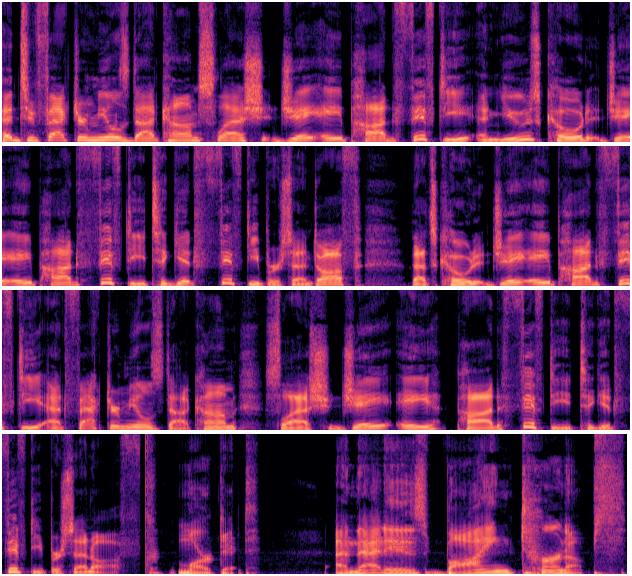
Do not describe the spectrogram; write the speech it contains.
Head to factormeals.com slash JAPOD50 and use code JAPOD50 to get 50% off. That's code JAPOD50 at factormeals.com slash JAPOD50 to get 50% off. market, and that is buying turnips.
